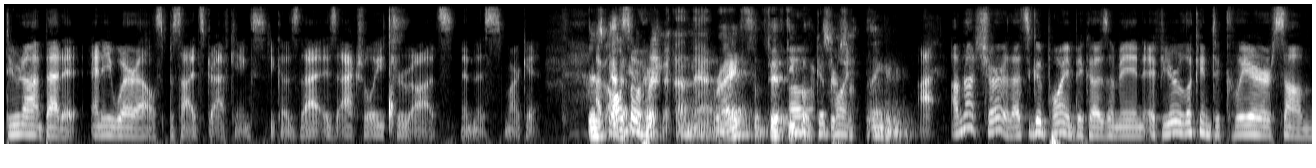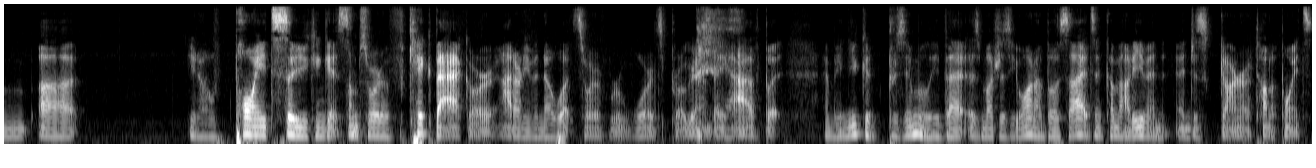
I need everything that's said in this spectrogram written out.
do not bet it anywhere else besides DraftKings because that is actually true odds in this market. There's I've also heard on that, right? So 50 oh, bucks good point. or something. I, am not sure. That's a good point because I mean, if you're looking to clear some uh, you know points so you can get some sort of kickback or I don't even know what sort of rewards program they have, but I mean you could presumably bet as much as you want on both sides and come out even and just garner a ton of points.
